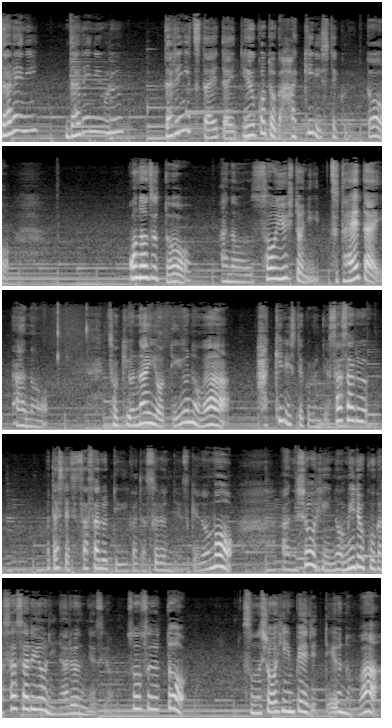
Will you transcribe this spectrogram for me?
誰に誰に売る誰に伝えたいっていうことがはっきりしてくるとおのずとあのそういう人に伝えたいあの訴求内容っていうのがはっきりしてくるんで刺さる私たち刺さるっていう言い方するんですけどもあの商品の魅力が刺さるようになるんですよ。そうするとその商品ページっていうのは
